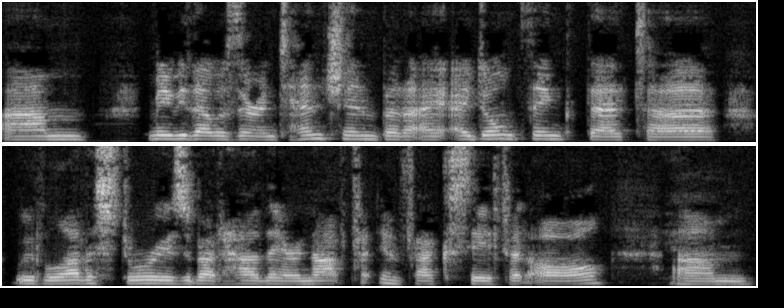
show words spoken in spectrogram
Um, maybe that was their intention, but I, I don't think that uh, we have a lot of stories about how they are not, in fact, safe at all. Um,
